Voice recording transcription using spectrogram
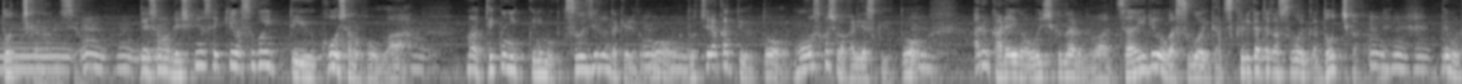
どっちかなんですよ。うんうんうんでそのレシピの設計がすごいっていう後者の方は、まあ、テクニックにも通じるんだけれども、うんうん。どちらかというともう少し分かりやすく言うと、うん。あるカレーが美味しくなるのは材料がすごいか作り方がすごいかどっちかなのね、うんうんうんうん。でも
